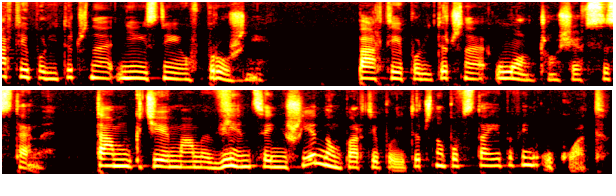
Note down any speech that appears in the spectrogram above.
Partie polityczne nie istnieją w próżni. Partie polityczne łączą się w systemy. Tam, gdzie mamy więcej niż jedną partię polityczną, powstaje pewien układ.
